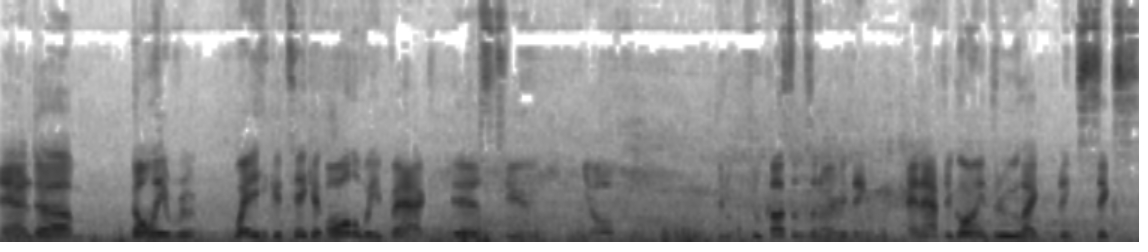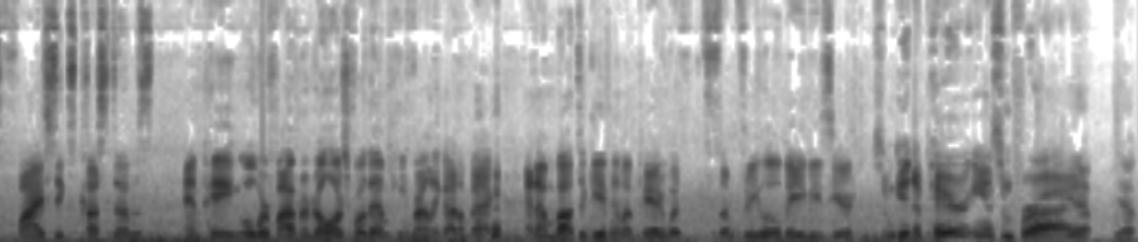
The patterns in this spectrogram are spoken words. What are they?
And um, the only way he could take it all the way back is to, you know, customs and everything. And after going through like I think six, five, six customs and paying over five hundred dollars for them, he finally got them back. and I'm about to give him a pair with some three little babies here. So I'm getting a pair and some fry. Yep, yep.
